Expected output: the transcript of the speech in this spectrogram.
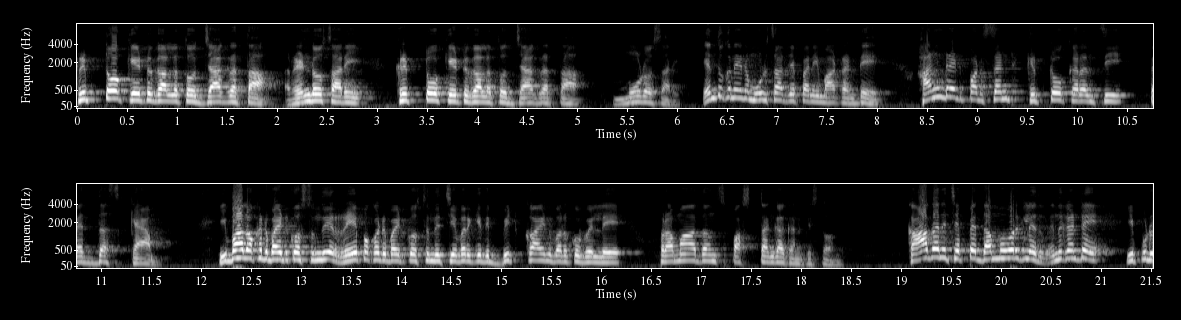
క్రిప్టో కేటుగాళ్ళతో జాగ్రత్త. రెండోసారి క్రిప్టో కేటుగాళ్ళతో జాగ్రత్త. మూడోసారి. ఎందుకు నేను మూడుసార్లు చెప్పాను ఈ మాట అంటే హండ్రెడ్ పర్సెంట్ క్రిప్టో కరెన్సీ పెద్ద స్కామ్. ఇవాళ ఒకటి బయటకు వస్తుంది రేపు ఒకటి బయటకు వస్తుంది చివరికి ఇది బిట్ కాయిన్ వరకు వెళ్ళే ప్రమాదం స్పష్టంగా కనిపిస్తోంది. కాదని చెప్పే దమ్ము వరకు లేదు. ఎందుకంటే ఇప్పుడు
